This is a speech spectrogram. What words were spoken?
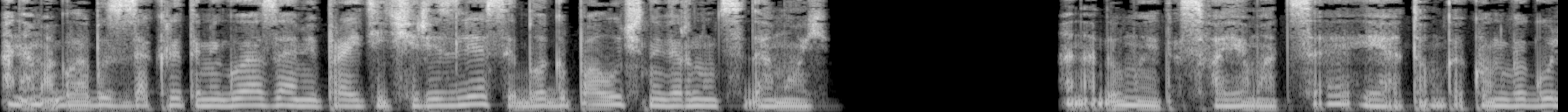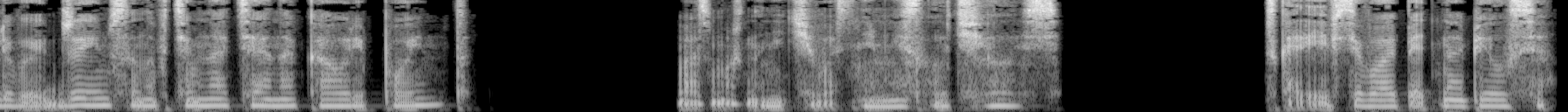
Она могла бы с закрытыми глазами пройти через лес и благополучно вернуться домой. Она думает о своем отце и о том, как он выгуливает Джеймсона в темноте на Каури-Пойнт. Возможно, ничего с ним не случилось. Скорее всего, опять напился.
